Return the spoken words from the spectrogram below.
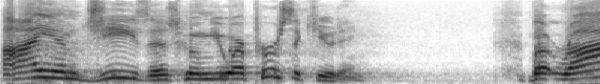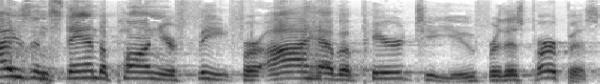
I am Jesus whom you are persecuting. But rise and stand upon your feet, for I have appeared to you for this purpose,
